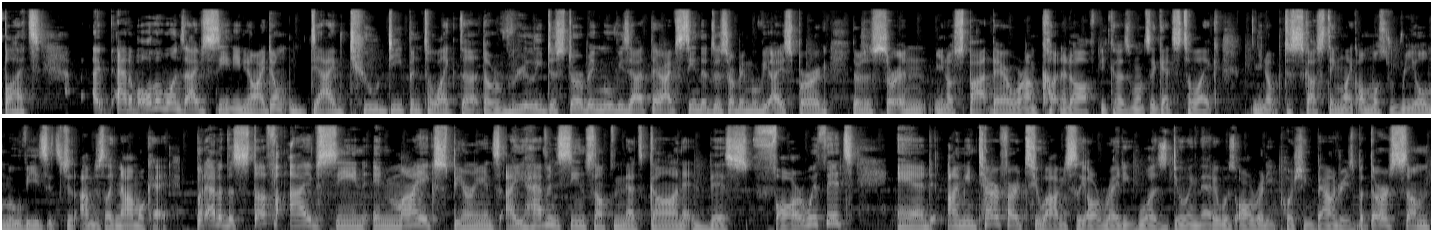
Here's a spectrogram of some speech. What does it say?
But I, out of all the ones I've seen, you know, I don't dive too deep into like the the really disturbing movies out there. I've seen the disturbing movie Iceberg. There's a certain you know spot there where I'm cutting it off because once it gets to like you know disgusting like almost real movies, it's just I'm just like no, nah, I'm okay. But out of the stuff I've seen, in my experience, I haven't seen something that's gone this far with it. And I mean, Terrifier 2 obviously already was doing that. It was already pushing boundaries, but there are some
